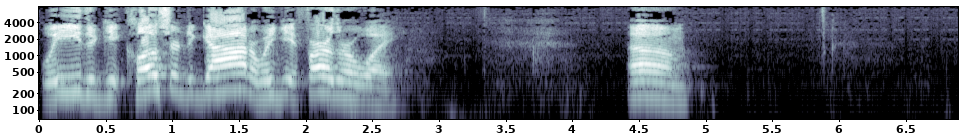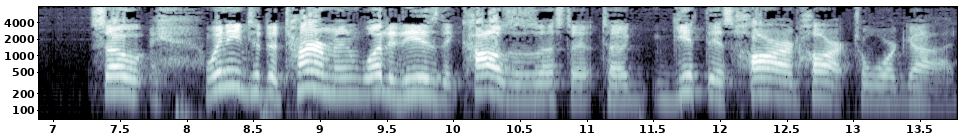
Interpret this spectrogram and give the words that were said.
we either get closer to God or we get further away. Um, so we need to determine what it is that causes us to, to get this hard heart toward God.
